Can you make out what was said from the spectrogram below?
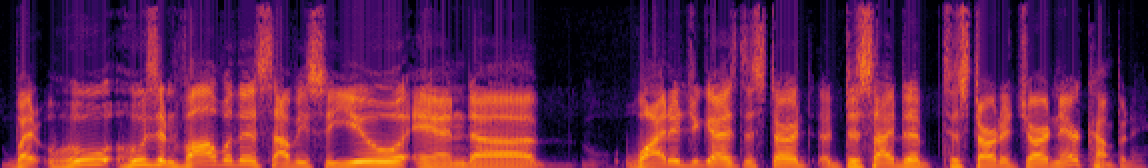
What, who who's involved with this? Obviously, you. And uh, why did you guys to start decide to, to start a Giardiniera company?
